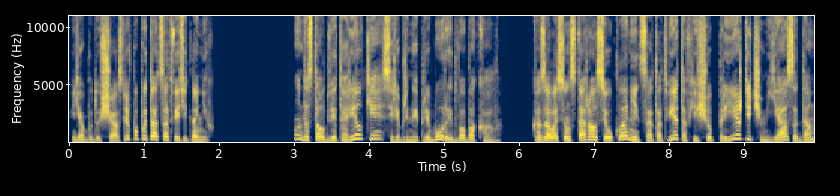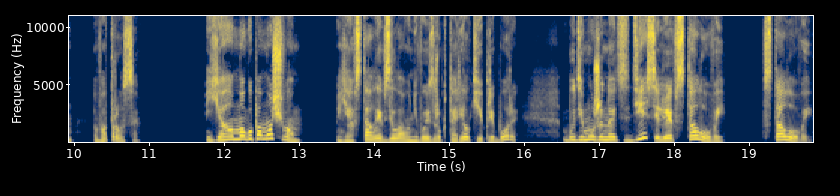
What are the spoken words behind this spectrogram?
я буду счастлив попытаться ответить на них». Он достал две тарелки, серебряные приборы и два бокала. Казалось, он старался уклониться от ответов еще прежде, чем я задам вопросы. «Я могу помочь вам?» Я встала и взяла у него из рук тарелки и приборы. «Будем ужинать здесь или в столовой?» «В столовой».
